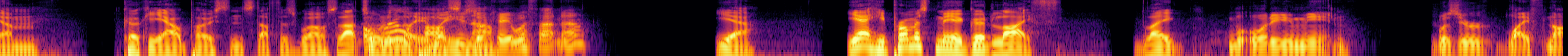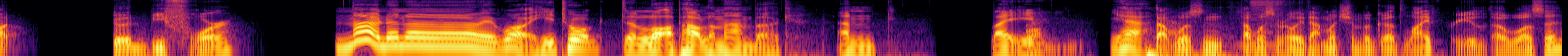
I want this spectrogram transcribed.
um cookie outpost and stuff as well. So that's oh all in the past Wait, he's now. okay with that now? Yeah, yeah. He promised me a good life. Like what do you mean? Was your life not good before? no, no, no, no, no. What? He talked a lot about L'Manberg and like he, Well, yeah. That wasn't that wasn't really that much of a good life for you though, was it?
